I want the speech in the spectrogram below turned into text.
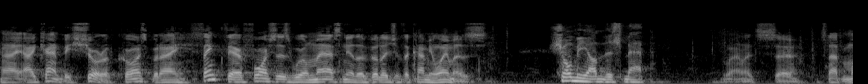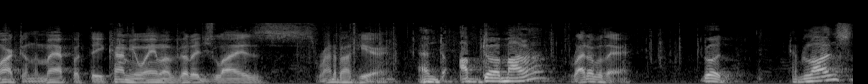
I, I can't be sure, of course, but I think their forces will mass near the village of the Kamuemas. Show me on this map. Well, it's uh, it's not marked on the map, but the Kamuema village lies right about here, And Omdurmara? right over there. Good. Captain Lawrence,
